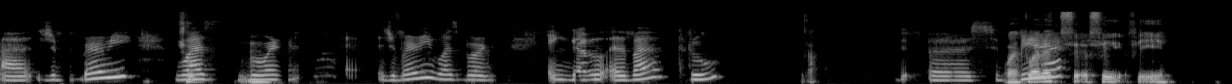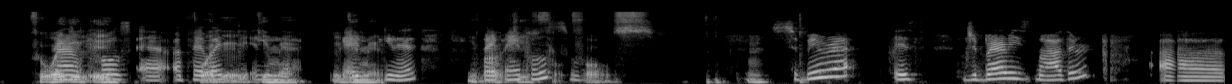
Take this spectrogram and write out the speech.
Uh, Jabari true was مم. born. Jabari was born in Jabal Elba. True. لا Uh, واتولد Subira. في في في إيه؟ في وادي No, الإيه؟ false. Uh, في في وادي وادي ال- الجمال الجمال الجنال يبقى فيبقى هي دي false. false مم. Subira is Jabari's mother. Uh, uh,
